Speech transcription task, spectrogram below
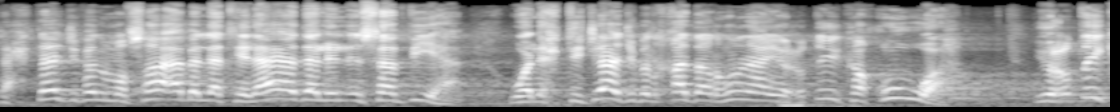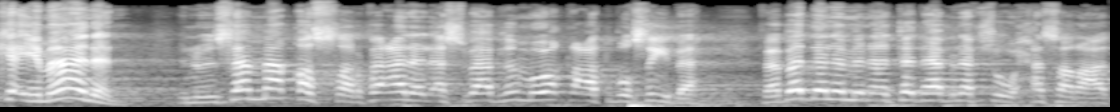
تحتج في المصائب التي لا يد للإنسان فيها والاحتجاج بالقدر هنا يعطيك قوة يعطيك إيمانا. أنه الإنسان ما قصر فعل الأسباب ثم وقعت مصيبة فبدلا من أن تذهب نفسه حسرات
